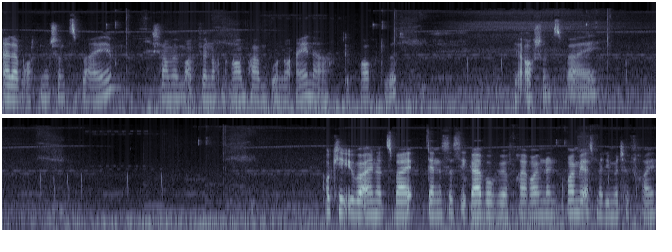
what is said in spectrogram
Ah, da braucht man schon zwei. Schauen wir mal, ob wir noch einen Raum haben, wo nur einer gebraucht wird. Hier auch schon zwei. Okay, überall nur zwei. Dann ist es egal, wo wir freiräumen. Dann räumen wir erstmal die Mitte frei.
